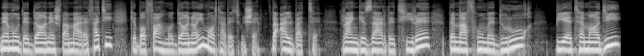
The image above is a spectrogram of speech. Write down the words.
نمود دانش و معرفتی که با فهم و دانایی مرتبط میشه و البته رنگ زرد تیره به مفهوم دروغ، بیاعتمادی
